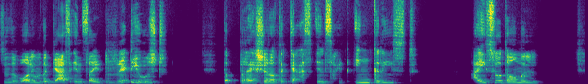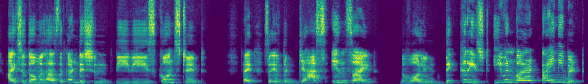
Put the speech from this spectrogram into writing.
since the volume of the gas inside reduced, the pressure of the gas inside increased. Isothermal Isothermal has the condition PV is constant, right? So if the gas inside the volume decreased even by a tiny bit,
